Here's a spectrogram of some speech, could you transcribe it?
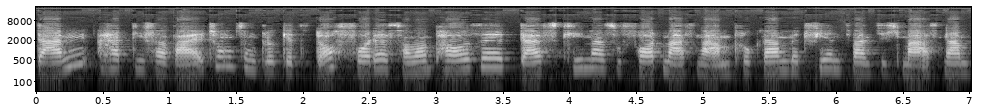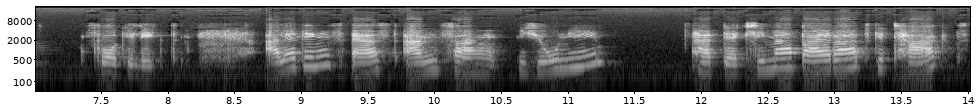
dann hat die Verwaltung zum Glück jetzt doch vor der Sommerpause das Klimasofortmaßnahmenprogramm mit 24 Maßnahmen vorgelegt. Allerdings erst Anfang Juni hat der Klimabeirat getagt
